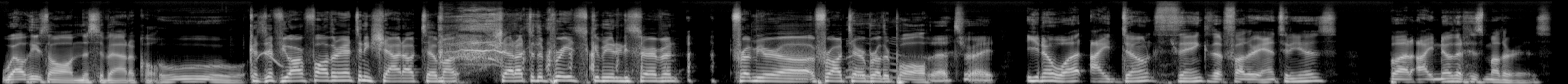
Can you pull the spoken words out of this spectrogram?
while he's on the sabbatical? Ooh. Because if you are Father Anthony, shout out to uh, shout out to the priest, community servant from your uh, frater brother Paul. That's right. You know what? I don't think that Father Anthony is, but I know that his mother is.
